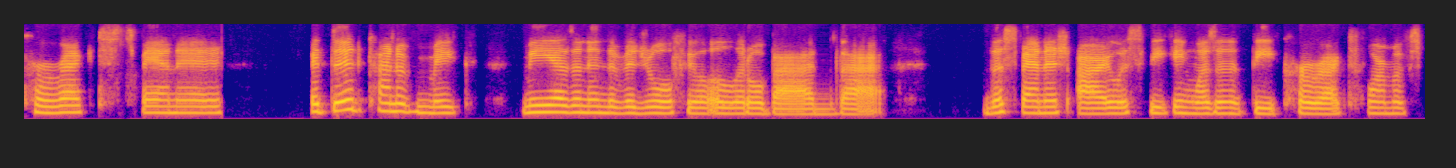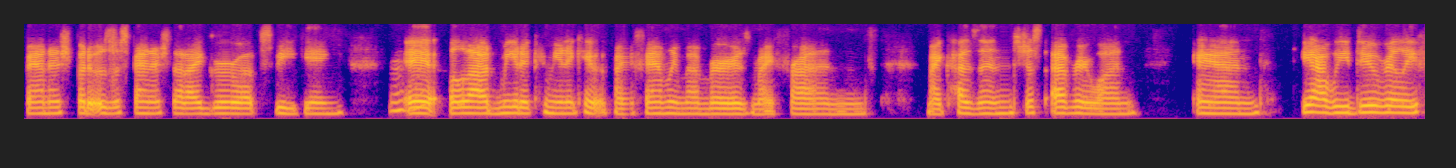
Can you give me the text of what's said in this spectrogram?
correct Spanish. It did kind of make me as an individual feel a little bad that the Spanish I was speaking wasn't the correct form of Spanish, but it was a Spanish that I grew up speaking. Mm-hmm. It allowed me to communicate with my family members, my friends, my cousins, just everyone. And yeah, we do really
